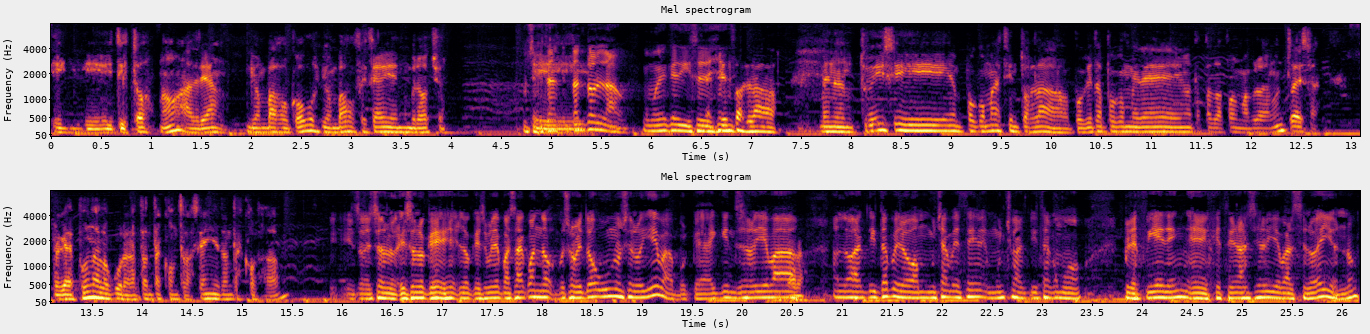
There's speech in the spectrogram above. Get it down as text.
y, y TikTok, ¿no? Adrián, guion bajo Cobos, guion bajo oficial y el número 8. O sea que están, Y- están todos lados, como es que dice. En todos lados. Menos en Twitch y un poco más en todos lados, porque tampoco me en otras plataformas, pero de momento esa. Porque después una locura, tantas contraseñas y tantas cosas, ¿no? Eso, eso, eso es lo que, lo que suele pasar cuando, sobre todo uno se lo lleva, porque hay quien se lo lleva Claro. a los artistas, pero muchas veces muchos artistas como prefieren eh, gestionárselo y llevárselo ellos, ¿no?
